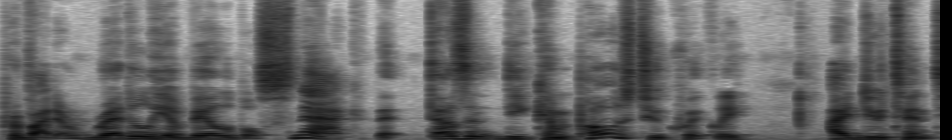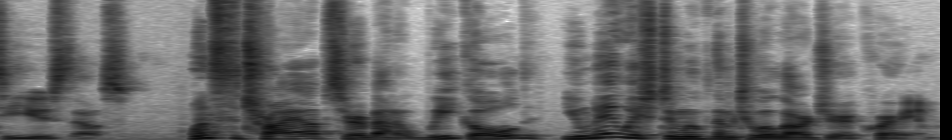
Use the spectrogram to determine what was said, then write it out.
provide a readily available snack that doesn't decompose too quickly, I do tend to use those. Once the triops are about a week old, you may wish to move them to a larger aquarium.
